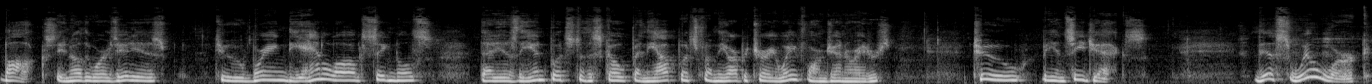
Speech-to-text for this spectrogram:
box. In other words, it is to bring the analog signals, that is, the inputs to the scope and the outputs from the arbitrary waveform generators, to BNC jacks. This will work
